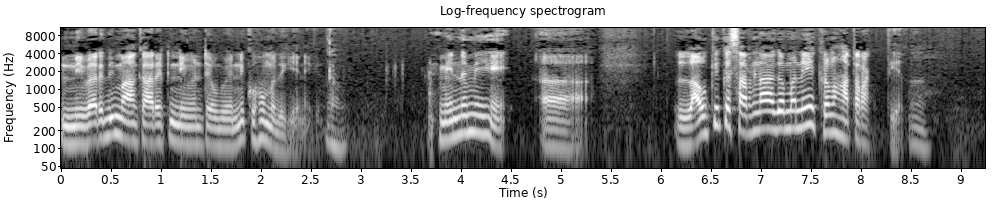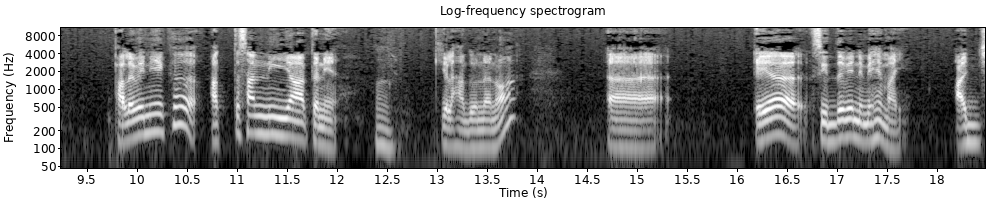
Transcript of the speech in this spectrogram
නිවැරදිම ආකාරයට නිවන්ට යොමු වෙන්නේ කොහොමද කියන එක. මෙන්න මේ ලෞකික සරණාගමනයේ ක්‍රම හතරක් තියෙනවා. පළවෙනි එක අත්සන්නීයාතනය කියලා හඳුන්වනවා. එය සිද්ධ වෙන්නේ මෙහෙමයි. අජ්ජ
